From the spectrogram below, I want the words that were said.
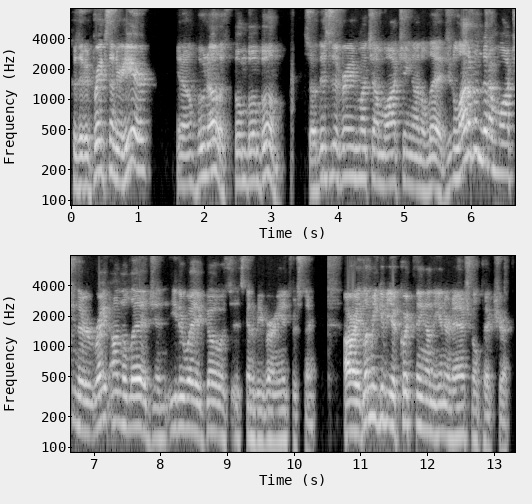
because if it breaks under here, you know, who knows? Boom, boom, boom. So this is a very much I'm watching on a ledge. And a lot of them that I'm watching, they're right on the ledge, and either way it goes, it's going to be very interesting. All right, let me give you a quick thing on the international picture.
